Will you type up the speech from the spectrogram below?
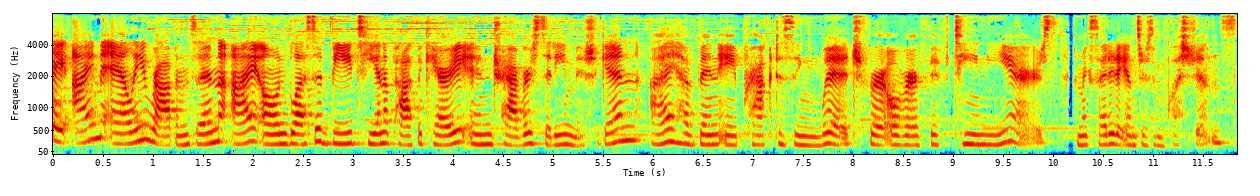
Hi, I'm Allie Robinson. I own Blessed Bee Tea and Apothecary in Traverse City, Michigan. I have been a practicing witch for over 15 years. I'm excited to answer some questions.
